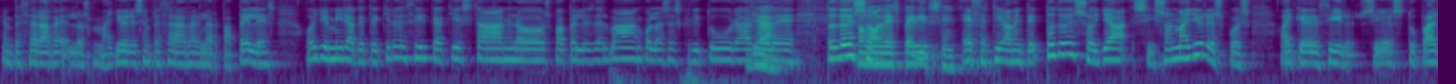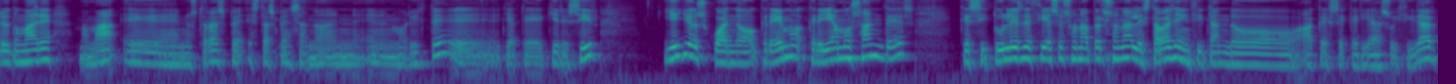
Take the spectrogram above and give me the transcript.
empezar a re- los mayores empezar a arreglar papeles. Oye, mira, que te quiero decir que aquí están los papeles del banco, las escrituras, Ya. lo de todo eso. Como despedirse. Efectivamente, todo eso ya, si son mayores, pues hay que decir, si es tu padre o tu madre, mamá, eh, no estarás, pe- estás pensando en, en morirte, Eh, ya te quieres ir. Y ellos cuando creemos, creíamos antes que si tú les decías eso a una persona, le estabas ya incitando a que se quería suicidar.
